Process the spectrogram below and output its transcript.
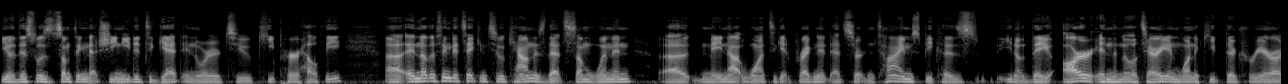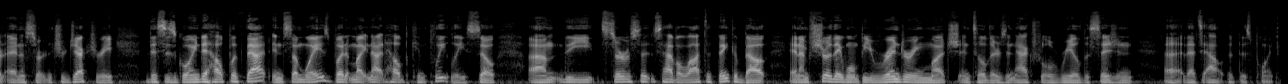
you know this was something that she needed to get in order to keep her healthy. Uh, another thing to take into account is that some women uh, may not want to get pregnant at certain times because you know they are in the military and want to keep their career on, a certain trajectory. This is going to help with that in some ways, but it might not help completely. So um, the services have a lot to think about, and I'm sure they won't be rendering much until there's an actual real decision uh, that's out at this point.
